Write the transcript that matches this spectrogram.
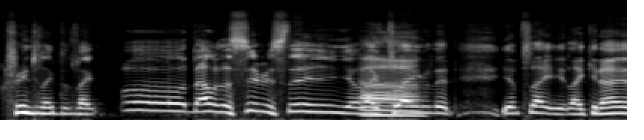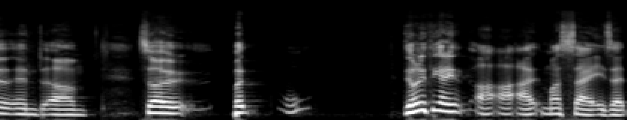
cringe, like like, "Oh, that was a serious thing." You're like Ah. playing with it. You're playing like you know, and um, so, but the only thing I, didn't, I, I, must say is that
